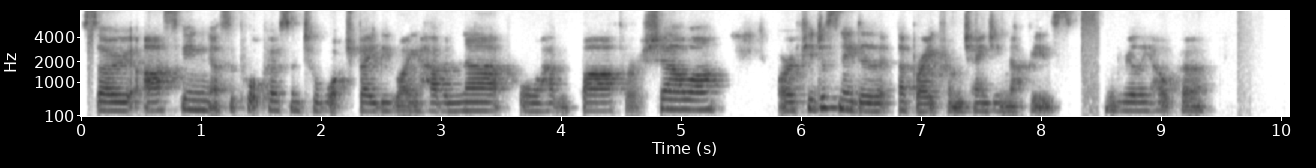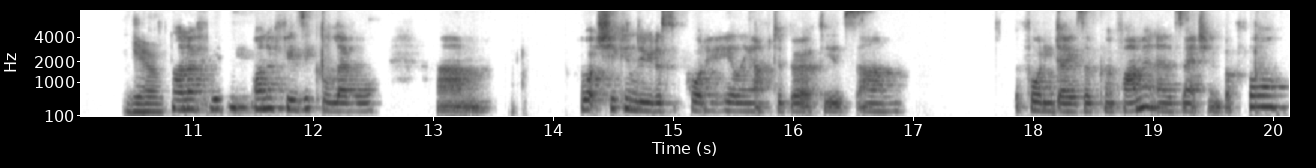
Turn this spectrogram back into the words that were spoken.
So asking a support person to watch baby while you have a nap or have a bath or a shower, or if you just need a, a break from changing nappies, would really help her. Yeah. On a on a physical level, um, what she can do to support her healing after birth is um, the 40 days of confinement, as mentioned before.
